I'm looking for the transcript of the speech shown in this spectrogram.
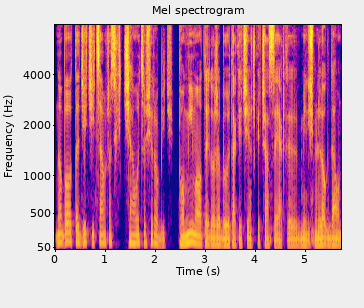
no bo te dzieci cały czas chciały coś robić. Pomimo tego, że były takie ciężkie czasy, jak y, mieliśmy lockdown,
